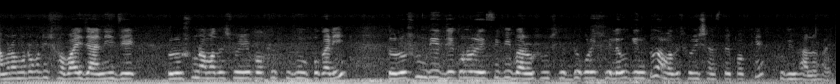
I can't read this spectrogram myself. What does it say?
আমরা মোটামুটি সবাই জানি যে রসুন আমাদের শরীরের পক্ষে খুবই উপকারী। তো রসুন দিয়ে যে কোনো রেসিপি বা রসুন সেদ্ধ করে খেলেও কিন্তু আমাদের শরীর স্বাস্থ্যের পক্ষে খুবই ভালো হয়।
